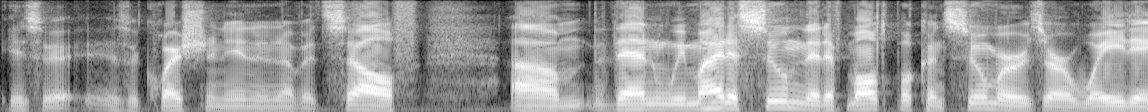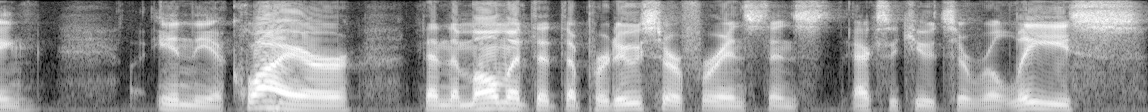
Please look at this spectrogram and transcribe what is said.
is, a, is a question in and of itself, um, then we might assume that if multiple consumers are waiting in the acquire, then the moment that the producer, for instance, executes a release,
